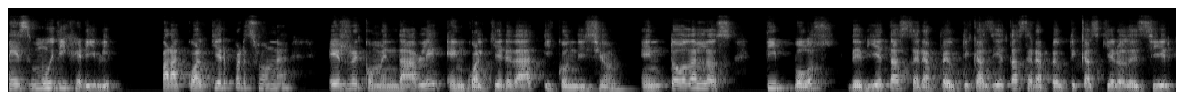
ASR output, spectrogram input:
es muy digerible. Para cualquier persona es recomendable en cualquier edad y condición. En todas las tipos de dietas terapéuticas. Dietas terapéuticas quiero decir,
